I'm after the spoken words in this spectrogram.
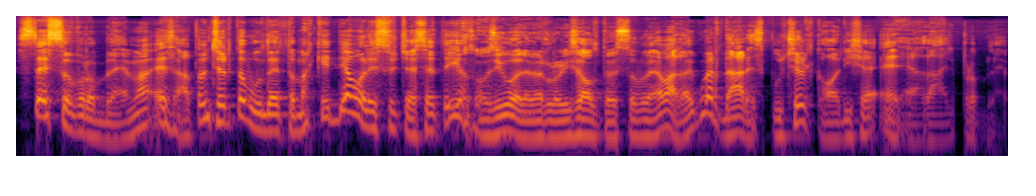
Stesso problema, esatto. A un certo punto ho detto: Ma che diavolo è successo? Io sono sicuro di averlo risolto questo problema. Vado a guardare, spulcio il codice e era là il problema.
